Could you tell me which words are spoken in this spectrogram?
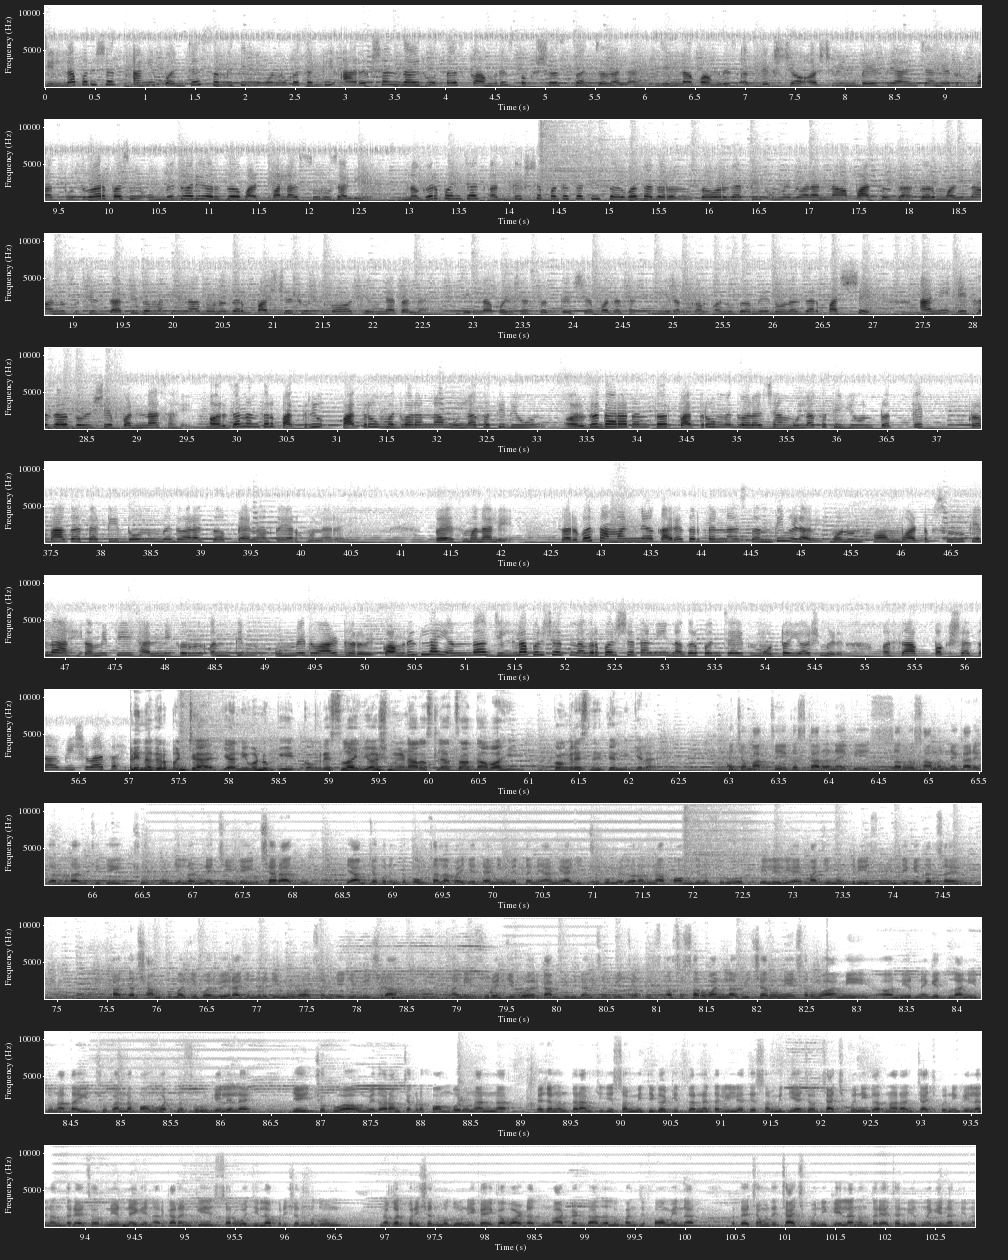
जिल्हा परिषद आणि पंचायत समिती निवडणुकीसाठी आरक्षण जाहीर होताच काँग्रेस पक्ष सज्ज झाला आहे जिल्हा काँग्रेस अध्यक्ष अश्विन बेस यांच्या नेतृत्वात बुधवारपासून उमेदवारी अर्ज वाटपाला सुरू झाली आहे. नगरपंचायत अध्यक्षपदासाठी सर्वसाधारण प्रवर्गातील उमेदवारांना पाच हजार तर महिला अनुसूचित जाती जमातींना दोन हजार पाचशे शुल्क ठेवण्यात आलं आहे जिल्हा परिषद सदस्य पदासाठी ही रक्कम अनुक्रमे दोन हजार पाचशे आणि एक हजार दोनशे पन्नास आहे. अर्जानंतर पात्र पात्र उमेदवारांना मुलाखती देऊन अर्जदारानंतर पात्र उमेदवाराच्या मुलाखती घेऊन प्रत्येक प्रभागासाठी दोन उमेदवाराचं पॅनल तयार होणार आहे. बैस म्हणाले सर्वसामान्य कार्यकर्त्यांना संधी मिळावी म्हणून फॉर्म वाटप सुरू केला आहे. समिती छाननी करून अंतिम उमेदवार ठरवेल. काँग्रेसला यंदा जिल्हा परिषद नगर परिषद आणि नगरपंचायत मोठं यश मिळेल असा पक्षाचा विश्वास आहे. आणि नगरपंचायत या निवडणुकीत काँग्रेसला यश मिळणार असल्याचा दावाही काँग्रेस नेत्यांनी केला आहे ह्याच्या मागचं एकच कारण आहे की सर्वसामान्य कार्यकर्त्यांची जे इच्छुक म्हणजे लढण्याची जी इच्छा राहते ते आमच्यापर्यंत पोहोचायला पाहिजे. त्यानिमित्ताने आम्ही आज इच्छुक उमेदवारांना फॉर्म देणं सुरू केलेली आहे. माजी मंत्री सुनीलजी केदार साहेब खासदार श्यामकुमारजी बर्वे राजेंद्रजी मोरळ संजयजी मेश्राम आणि सुरेशजी भोयर कामठी विधानसभेचे. असं सर्वांना विचारून हे सर्व आम्ही निर्णय घेतला आणि इथून आता इच्छुकांना फॉर्म वाटणं सुरू केलेलं आहे. जे इच्छुक उमेदवार आमच्याकडे फॉर्म भरून आणणार त्याच्यानंतर आमची जी समिती गठीत करण्यात आलेली आहे ते समिती याच्यावर चाचपणी करणार आणि चाचपणी केल्यानंतर याच्यावर निर्णय घेणार. कारण की सर्व जिल्हा परिषदमधून नगर परिषदमधून एका एका वार्डातून आठ आठ दहा दहा लोकांचे फॉर्म येणार. तर त्याच्यामध्ये चाचपणी केल्यानंतर याचा निर्णय घेण्यात येणार.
